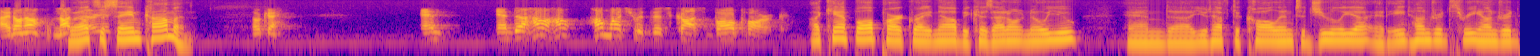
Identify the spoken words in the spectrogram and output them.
I don't know. Not well, it's the same common. Okay. And and uh, how how how much would this cost ballpark? I can't ballpark right now because I don't know you, and uh, you'd have to call in to Julia at 800 300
